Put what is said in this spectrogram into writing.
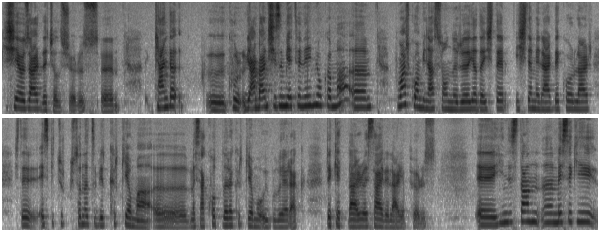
Kişiye özel de çalışıyoruz. E, kendi e, kur, yani ben çizim yeteneğim yok ama e, kumaş kombinasyonları ya da işte işlemeler, dekorlar, işte eski Türk sanatı bir kırk yama, e, mesela kotlara kırk yama uygulayarak ceketler vesaireler yapıyoruz. Ee, Hindistan e, mesleki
